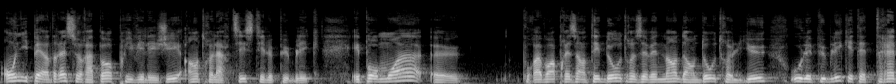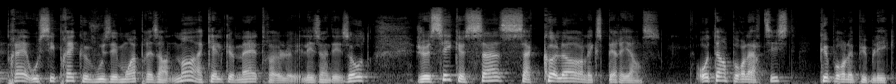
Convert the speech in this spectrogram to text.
on y perdrait ce rapport privilégié entre l'artiste et le public. Et pour moi, euh, pour avoir présenté d'autres événements dans d'autres lieux où le public était très près, aussi près que vous et moi présentement, à quelques mètres le- les uns des autres, je sais que ça, ça colore l'expérience. Autant pour l'artiste que pour le public.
